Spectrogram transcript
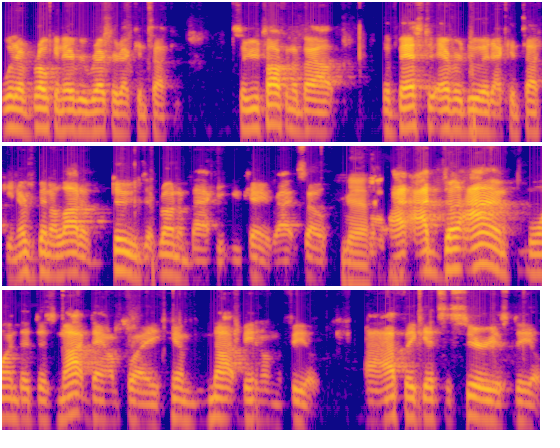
would have broken every record at Kentucky. So you're talking about the best to ever do it at Kentucky. And there's been a lot of dudes that run running back at UK, right? So yeah, I, I I'm one that does not downplay him not being on the field. I think it's a serious deal.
